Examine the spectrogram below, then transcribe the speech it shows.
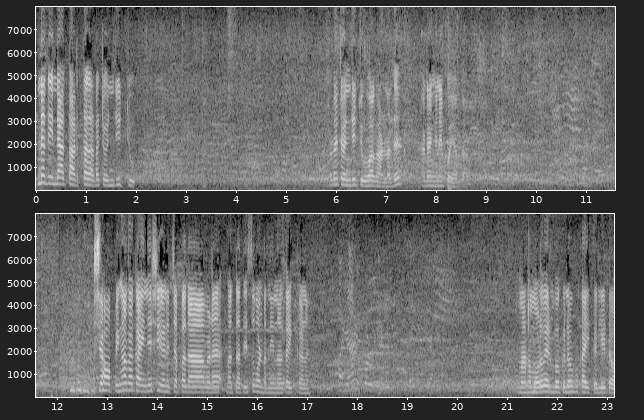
പിന്നെ ഇതിന്റെ അകത്ത് അടുത്ത കട ട്വന്റി ടു ഇവിടെ ട്വന്റി ടു ആ കാണുന്നത്. അവിടെ എങ്ങനെ പോയോക്കാം ഷോപ്പിംഗ് ഒക്കെ കഴിഞ്ഞ് ക്ഷീണിച്ചപ്പോ അതാ അവിടെ ബത്താത്തീസ് കൊണ്ടുവന്നിരുന്നത് കഴിക്കാണ്. മഹമോൾ വരുമ്പോക്കിനും കഴിക്കൽ കേട്ടോ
